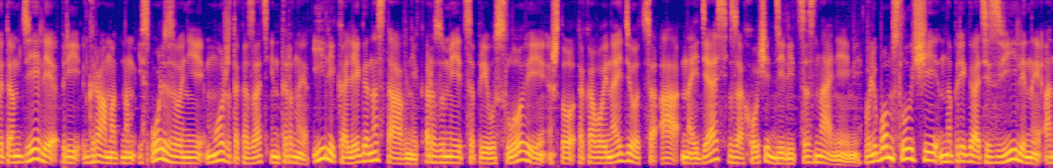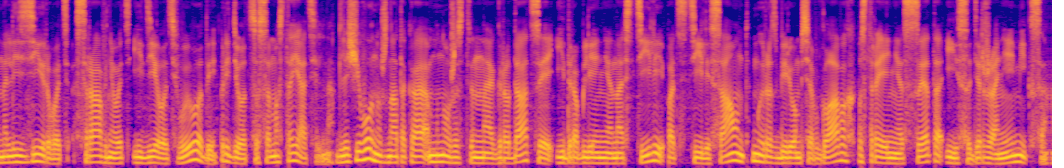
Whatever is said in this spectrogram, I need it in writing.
в этом деле при грамотном использовании может оказать интернет или коллега-наставник, разумеется, при условии, что таковой найдется, а найдясь, захочет делиться знаниями. В любом случае, напрягать извилины, анализировать, сравнивать и делать выводы придется самостоятельно. Для чего нужна такая множественная градация и дробление на стили под стили саунд, мы разберемся в главах построения сета и содержания микса.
